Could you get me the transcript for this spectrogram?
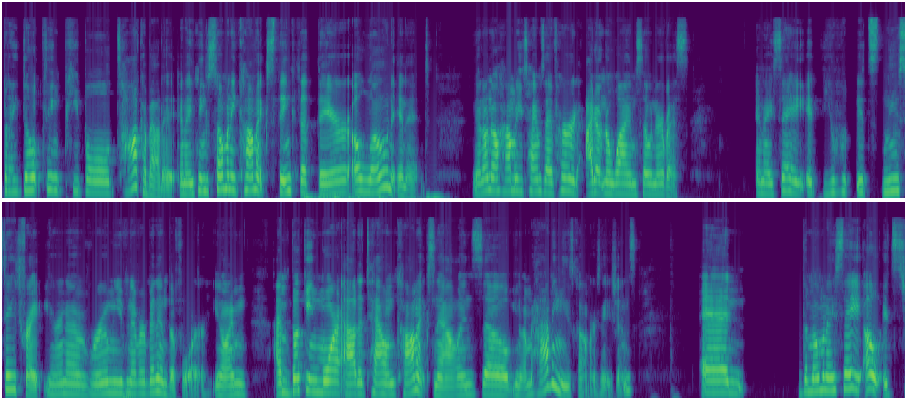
but I don't think people talk about it. And I think so many comics think that they're alone in it. I don't know how many times I've heard, I don't know why I'm so nervous. And I say it you it's new stage fright. You're in a room you've never been in before. You know, I'm I'm booking more out of town comics now. And so, you know, I'm having these conversations. And the moment I say, "Oh, it's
